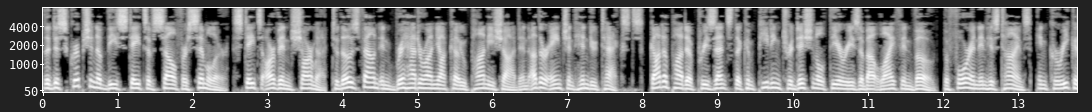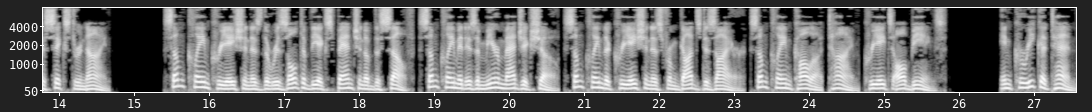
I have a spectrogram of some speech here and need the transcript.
The description of these states of self are similar, states Arvind Sharma, to those found in Brihadaranyaka Upanishad and other ancient Hindu texts. Gaudapada presents the competing traditional theories about life in vogue, before and in his times, in Karika 6 through 9. Some claim creation is the result of the expansion of the self, some claim it is a mere magic show, some claim the creation is from God's desire, some claim Kala time creates all beings. In Karika 10,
